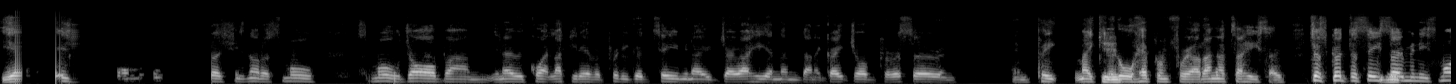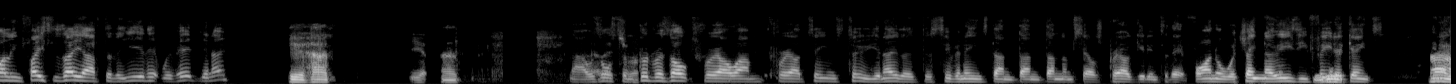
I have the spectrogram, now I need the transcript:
yeah. It's- She's not a small, small job. Um, you know, we're quite lucky to have a pretty good team. You know, Joe Ahi and them done a great job. Carissa and and Pete making it all happen for our rangatahi. So just good to see so many smiling faces, eh? After the year that we've had, you know. Yeah, hard. Yeah. No, it was No, awesome. right. Good results for our um for our teams too. You know, the the 17s done done done themselves proud getting to that final, which ain't no easy feat Yeah. against you know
